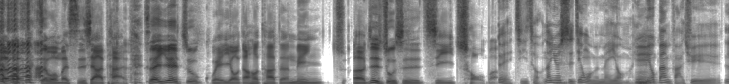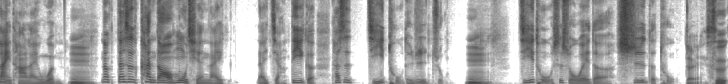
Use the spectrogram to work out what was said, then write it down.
这我们私下谈。所以月柱癸酉，然后他的命柱呃日柱是己丑吧？，对，己丑。那因为时间我们没有嘛，嗯也没有办法去赖他来问。嗯那但是看到目前来来讲，第一个它是己土的日柱，嗯，己土是所谓的湿的土，对，是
